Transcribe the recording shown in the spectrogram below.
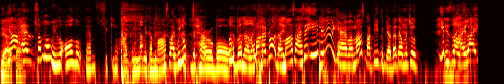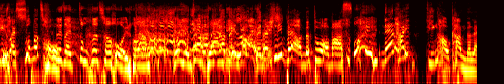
Yeah, Yeah, so- and somehow we look, all look damn freaking ugly with the mask. Like we look terrible. What happened? uh, Like- but I brought the like- mask. I said, "Eh, maybe we can have a mask party together." Then 我们就 一 like- like it's like super 丑。对，在中那车祸，你知道吗？你的脸被 blind，It look especially bad on the two of us. Then 还挺好看的嘞。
